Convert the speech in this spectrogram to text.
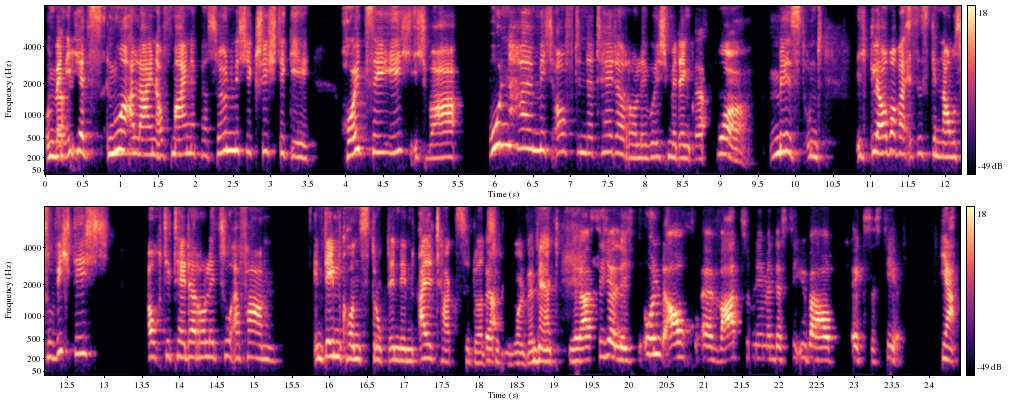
Und wenn ja. ich jetzt nur allein auf meine persönliche Geschichte gehe, heute sehe ich, ich war unheimlich oft in der Täterrolle, wo ich mir denke, ja. boah, Mist. Und ich glaube aber, es ist genauso wichtig, auch die Täterrolle zu erfahren. In dem Konstrukt, in den Alltagssituationen ja. wohl bemerkt. Ja, sicherlich. Und auch äh, wahrzunehmen, dass sie überhaupt existiert. Ja.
